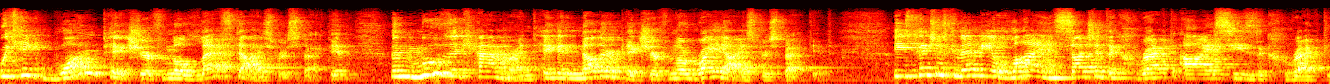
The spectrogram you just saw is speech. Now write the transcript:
We take one picture from the left eye's perspective, then move the camera and take another picture from the right eye's perspective. These pictures can then be aligned such that the correct eye sees the correct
